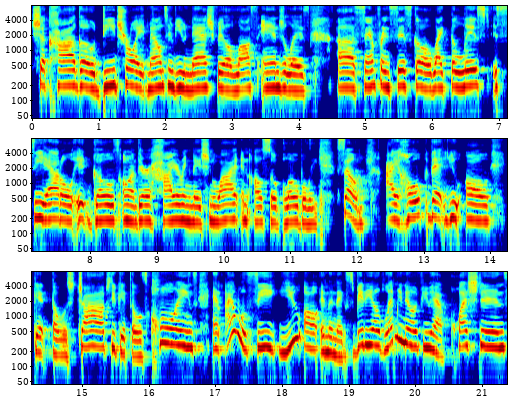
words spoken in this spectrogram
Chicago, Detroit, Mountain View, Nashville, Los Angeles, uh, San Francisco, like the list, Seattle, it goes on. They're hiring nationwide and also globally. So I hope that you all get those jobs, you get those coins, and I will see you all in the next video. Let me know if you have questions,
